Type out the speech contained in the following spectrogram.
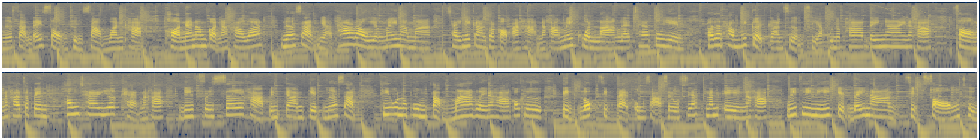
เนื้อสัตว์ได้ 2-3 วันค่ะ ขอแนะนำก่อนนะคะว่าเนื้อสัตว์เนี่ยถ้าเรายังไม่นำมาใช้ในการประกอบอาหารนะคะ ไม่ควรล้างและแช่ตู้เย็น เพราะจะทำให้เกิดการเสื่อมเสียคุณภาพได้ง่ายนะคะ 2 นะคะจะเป็นห้องแช่เยือกแข็งนะคะ deep freezer ค่ะ เป็นการเก็บเนื้อสัตว์ที่อุณหภูมิต่ำมากเลยนะคะ ก็คือติดลบ 18 องศาเซลเซียสนั่นเองนะคะ วิธีนี้เก็บได้นาน 12ถึง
